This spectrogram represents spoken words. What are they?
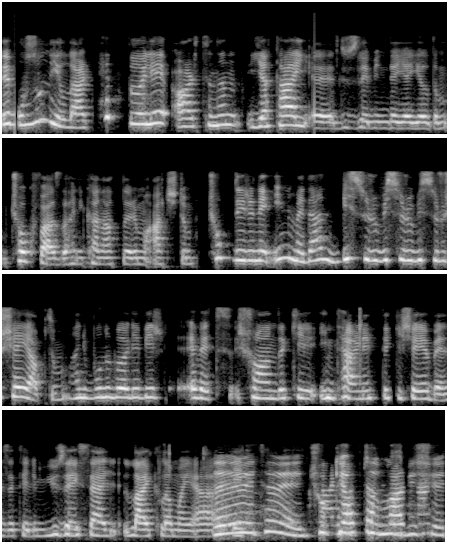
ve uzun yıllar hep böyle artının yatay e, düzleminde yayıldım. Çok fazla hani kanatlarımı açtım. Çok derine inmeden bir sürü bir sürü bir sürü şey yaptım. Hani bunu böyle bir evet şu andaki internetteki şeye benzetelim. Yüzeysel like'lamaya. Evet evet çok yaptığımız bir şey.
